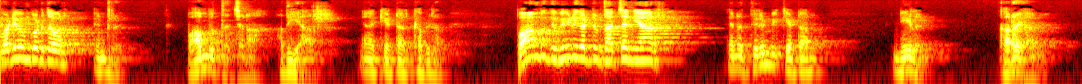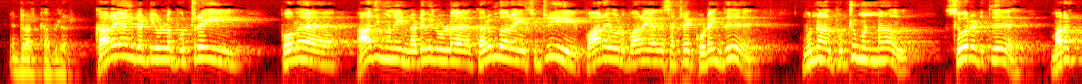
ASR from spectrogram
வடிவம் கொடுத்தவன் என்று. பாம்பு தச்சனா அது யார்? என கேட்டார் கபிலர் பாம்புக்கு வீடு கட்டும் தச்சன் யார்? என திரும்பி கேட்டான் நீலன். கரையான் என்றார் கபிலர். கரையான் கட்டியுள்ள புற்றை போல ஆதிமலையின் நடுவில் உள்ள கரும்பாறையை சுற்றி பாறையோடு பாறையாக சற்றே குடைந்து முன்னால் புற்றுமண்ணால் சுவரெடுத்து மரச்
